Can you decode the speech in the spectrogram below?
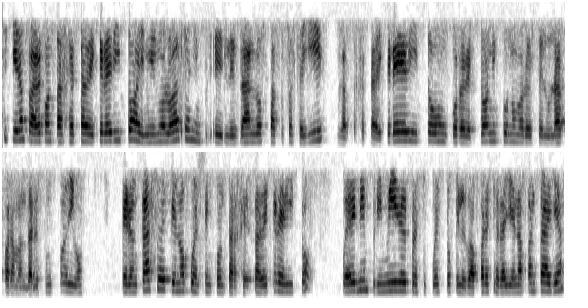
si quieren pagar con tarjeta de crédito, ahí mismo lo hacen, y les dan los pasos a seguir, la tarjeta de crédito, un correo electrónico, un número de celular para mandarles un código. Pero en caso de que no cuenten con tarjeta de crédito, pueden imprimir el presupuesto que les va a aparecer ahí en la pantalla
